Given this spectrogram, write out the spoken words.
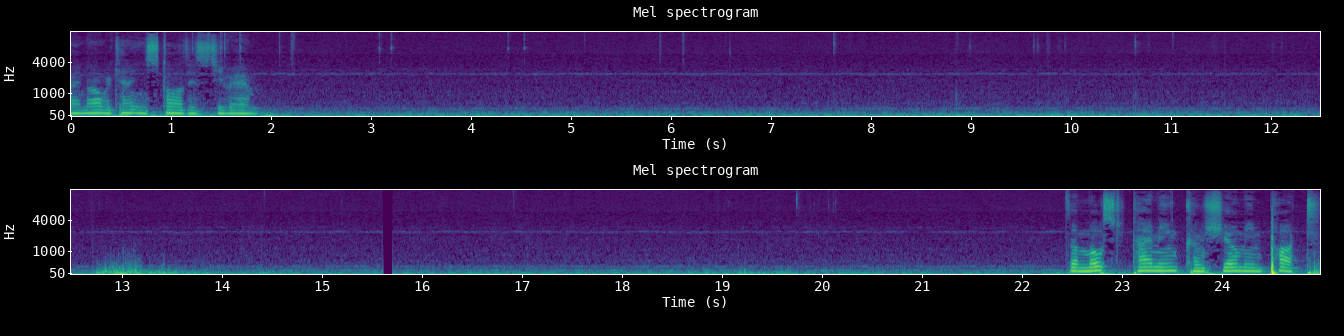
Right now we can install this GVM. The most timing consuming part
